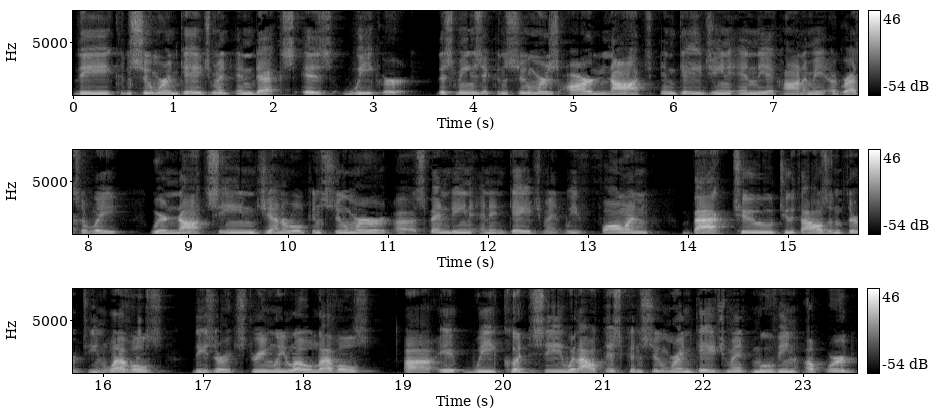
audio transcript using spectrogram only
the consumer engagement index is weaker. This means that consumers are not engaging in the economy aggressively. We're not seeing general consumer uh, spending and engagement. We've fallen back to 2013 levels. These are extremely low levels. Uh, it, we could see, without this consumer engagement moving upward,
